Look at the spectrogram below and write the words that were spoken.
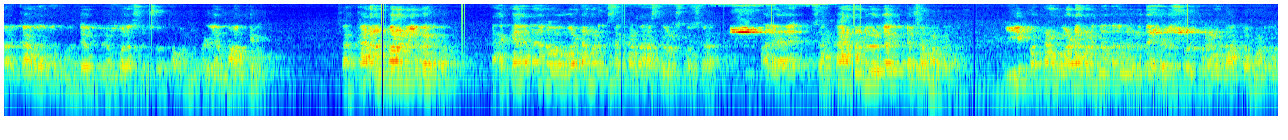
ಸರ್ಕಾರದಲ್ಲಿ ಮುಂದೆ ಬೆಂಬಲ ಸೂಚಿಸುವಂಥ ಒಂದು ಒಳ್ಳೆ ಮಾತಿದೆ ಸರ್ಕಾರ ಅನುಭವ ನಿಲ್ಲಬೇಕು ಯಾಕೆಂದರೆ ನಾವು ಹೋರಾಟ ಮಾಡಿದ್ರೆ ಸರ್ಕಾರದ ಆಸ್ತಿ ಉಳಿಸ್ಕೋಸ್ಕರ ಆದರೆ ಸರ್ಕಾರ ನನ್ನ ವಿರುದ್ಧ ಕೆಲಸ ಮಾಡಬೇಕು ಈ ಪ್ರಕರಣ ಹೋರಾಟ ಮಾಡಿದ ನಂತರ ನನ್ನ ವಿರುದ್ಧ ಎರಡು ಸುಳ್ಳು ಪ್ರಕರಣ ದಾಖಲು ಮಾಡೋದು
